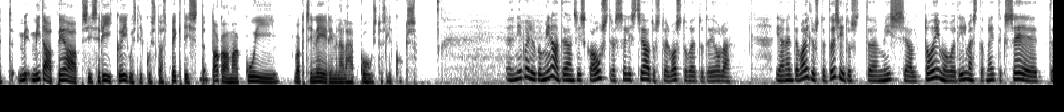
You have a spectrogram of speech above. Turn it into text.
et mida peab siis riik õiguslikust aspektist tagama, kui vaktsineerimine läheb kohustuslikuks? nii palju, kui mina tean, siis ka Austrias sellist seadust veel vastu võetud ei ole. Ja nende vaidluste tõsidust, mis seal toimuvad, ilmestab näiteks see, et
